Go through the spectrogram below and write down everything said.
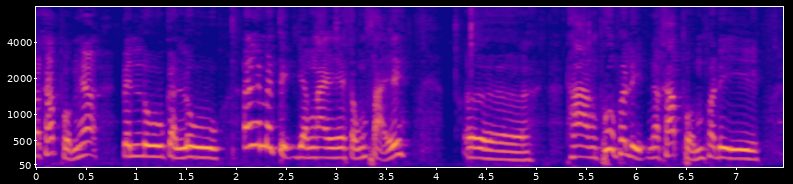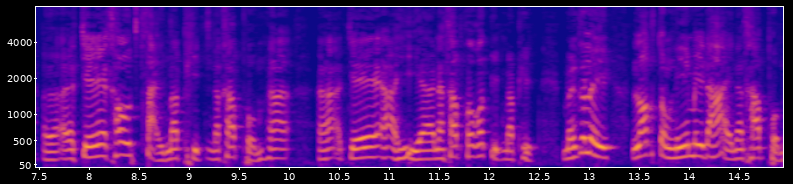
นะครับ ผมเนี่ยเป็นรูกับรูอันนี้มันติดยังไงสงสัย เอ่อทางผู้ผลิตนะครับ ผมพอดีเออเจ๊เขาใส่มาผิดนะครับ ผมฮะ ฮะเจ๊อาเฮียนะครับเขาก็ติดมาผิด มันก็เลยล็อกตรงนี้ไม่ได้นะครับ ผม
